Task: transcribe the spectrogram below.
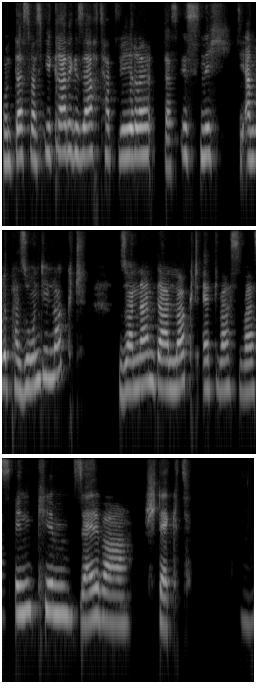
und das, was ihr gerade gesagt habt, wäre, das ist nicht die andere Person, die lockt, sondern da lockt etwas, was in Kim selber steckt. Mhm.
